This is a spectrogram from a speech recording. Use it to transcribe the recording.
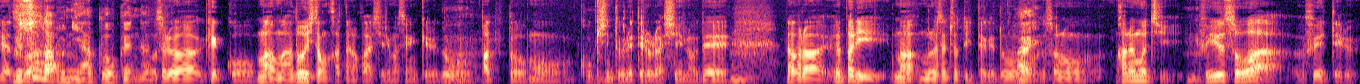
やつは。嘘だろ200億円でもそれは結構まあまあどういう人が買ったのかは知りませんけれど、パッともうこうきちんと売れてるらしいので、だからやっぱりまあ室井さんちょっと言ったけど、はい。その金持ち富裕層は増えてる。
